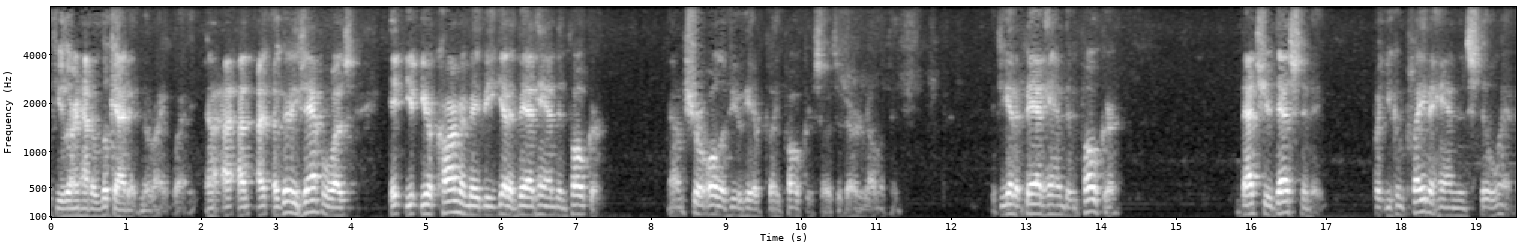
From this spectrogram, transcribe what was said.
if you learn how to look at it in the right way. I, I, a good example was it, your karma may be get a bad hand in poker. Now, I'm sure all of you here play poker, so it's a very relevant. If you get a bad hand in poker, that's your destiny. But you can play the hand and still win.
